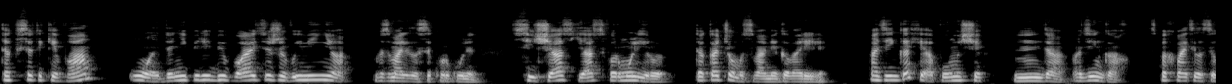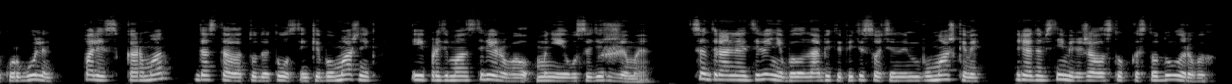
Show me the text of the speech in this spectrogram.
Так все-таки вам? Ой, да не перебивайте же вы меня, взмолился Кургулин. Сейчас я сформулирую. Так о чем мы с вами говорили? О деньгах и о помощи. Да, о деньгах. Спохватился Кургулин, полез в карман, достал оттуда толстенький бумажник и продемонстрировал мне его содержимое. Центральное отделение было набито пятисотенными бумажками, рядом с ними лежала стопка 100-долларовых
